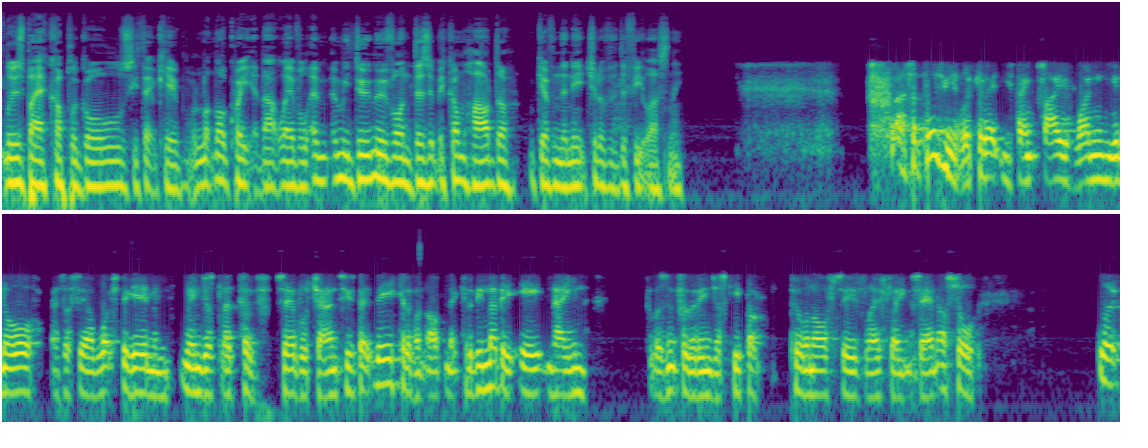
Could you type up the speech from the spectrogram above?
lose by a couple of goals, you think, okay, we're not, not quite at that level, and, and we do move on. Does it become harder given the nature of the defeat last night? I suppose when you look at it, you think 5 1. You know, as I say, I watched the game and Rangers did have several chances, but they could have went up and it could have been maybe 8 9 if it wasn't for the Rangers keeper pulling off saves left, right, and centre. So, look,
